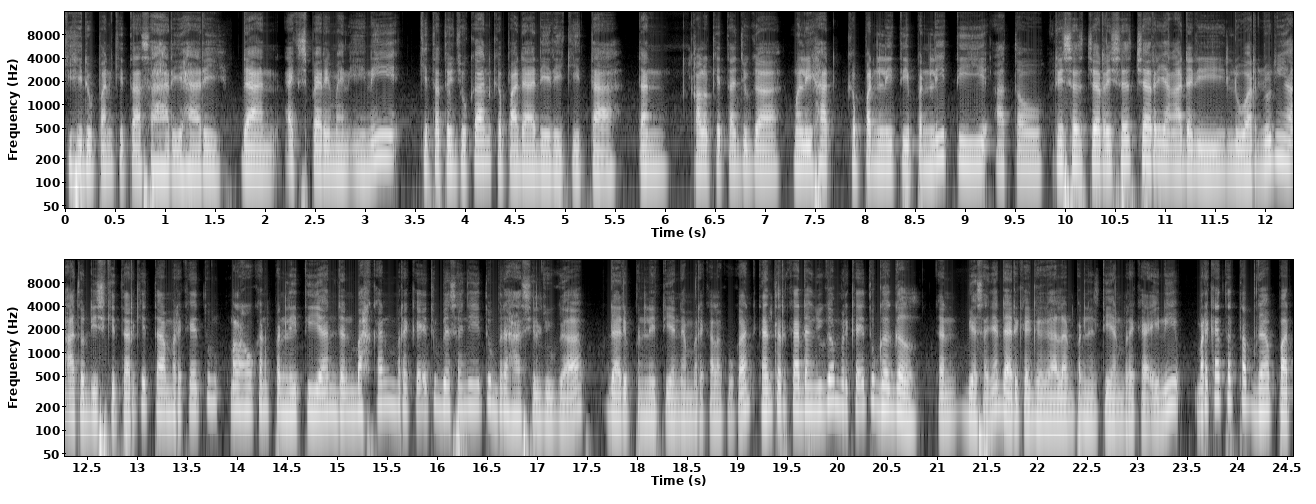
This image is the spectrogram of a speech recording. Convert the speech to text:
kehidupan kita sehari-hari. Dan eksperimen ini kita tujukan kepada diri kita dan kalau kita juga melihat ke peneliti-peneliti atau researcher-researcher yang ada di luar dunia atau di sekitar kita, mereka itu melakukan penelitian dan bahkan mereka itu biasanya itu berhasil juga dari penelitian yang mereka lakukan. Dan terkadang juga mereka itu gagal. Dan biasanya dari kegagalan penelitian mereka ini mereka tetap dapat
